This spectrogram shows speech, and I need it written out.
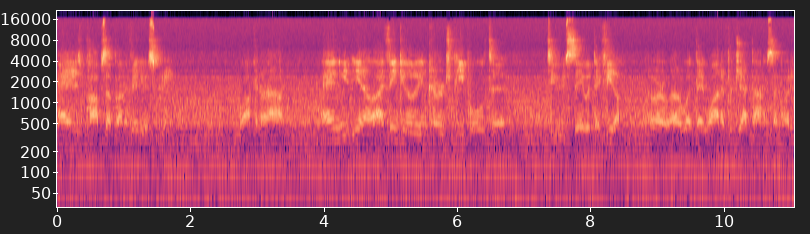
and it just pops up on the video screen, walking around. And you know, I think it'll encourage people to to say what they feel or, or what they want to project onto somebody.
